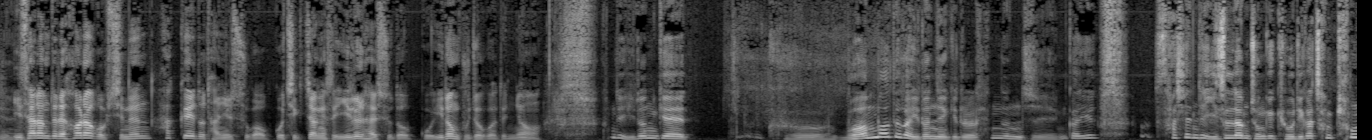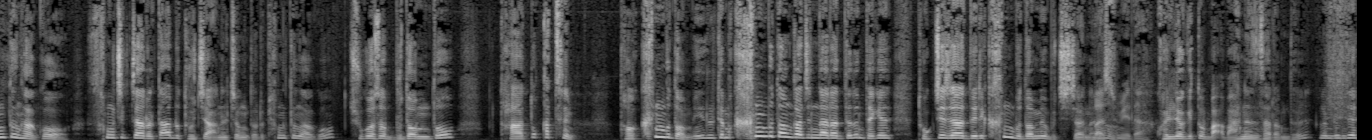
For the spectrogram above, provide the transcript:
예. 이 사람들의 허락 없이는 학교에도 다닐 수가 없고 직장에서 일을 할 수도 없고 이런 구조거든요. 근데 이런 게 그 무함마드가 이런 얘기를 했는지 그러니까 이 사실 이제 이슬람 종교 교리가 참 평등하고 성직자를 따로 두지 않을 정도로 평등하고 죽어서 무덤도 다 똑같은 더 큰 무덤, 이를테면 큰 무덤 가진 나라들은 되게 독재자들이 큰 무덤에 묻히잖아요. 맞습니다. 권력이 또 마, 많은 사람들. 그런데 이제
